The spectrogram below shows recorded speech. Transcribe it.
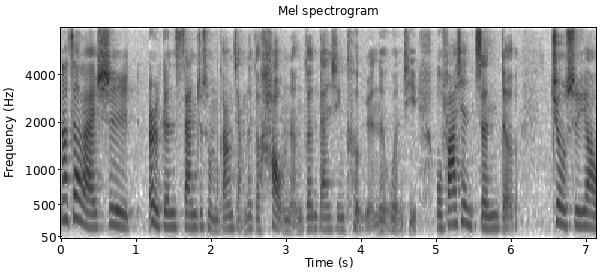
那再来是二跟三，就是我们刚刚讲那个耗能跟担心客源那个问题。我发现真的就是要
